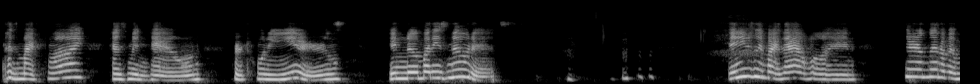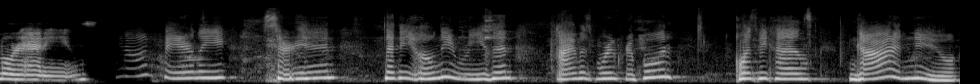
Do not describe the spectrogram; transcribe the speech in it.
because my fly has been down for 20 years and nobody's noticed. and usually by that one, they're a little bit more at ease. You know, I'm fairly certain that the only reason I was born crippled was because God knew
